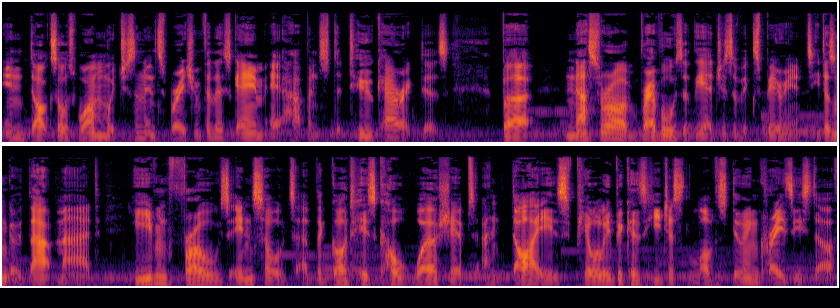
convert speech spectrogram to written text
In Dark Souls 1, which is an inspiration for this game, it happens to two characters. But Nas'hrah revels at the edges of experience. He doesn't go that mad. He even throws insults at the god his cult worships and dies purely because he just loves doing crazy stuff.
